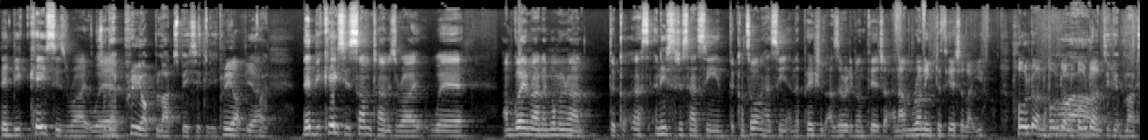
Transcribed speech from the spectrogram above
There'd be cases, right, where. so they're pre-op bloods, basically. pre-op, yeah. Fine. There'd be cases sometimes, right, where I'm going around, I'm going around. The uh, anaesthetist has seen, the consultant has seen, and the patient has already gone theatre, and I'm running to theatre like, you, hold on, hold on, hold on. To get blood.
